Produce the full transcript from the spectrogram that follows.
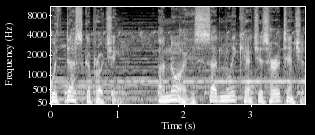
With dusk approaching, a noise suddenly catches her attention.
